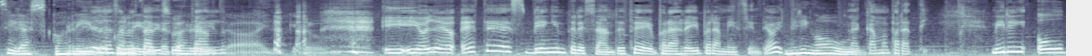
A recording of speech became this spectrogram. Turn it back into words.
sigas corrido. Ella se lo está corrido, disfrutando. corrido. Ay, yo quiero. Y, y oye, este es bien interesante, este para Rey y para mí, Cintia. Miren, oh. La cama para ti. Meeting All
